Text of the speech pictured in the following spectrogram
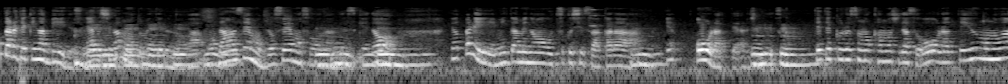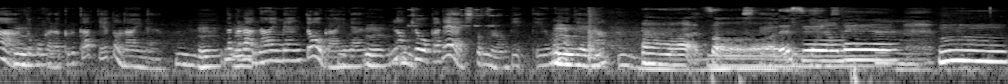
ータル的な美ですね。私が求めてるのは。もう男性も女性もそうなんですけどやっぱり見た目の美しさから、いやオーラってあるじゃないですか、出てくるその醸し出すオーラっていうものはどこから来るかっていうと内面、だから内面と外面の強化で一つの美っていうものを提案、ああそうですよね。うん。もう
